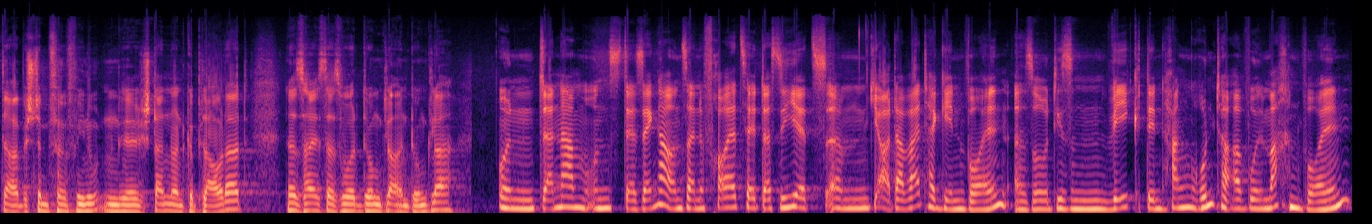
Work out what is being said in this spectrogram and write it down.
da bestimmt fünf Minuten gestanden und geplaudert. Das heißt, das wurde dunkler und dunkler. Und dann haben uns der Sänger und seine Frau erzählt, dass sie jetzt ähm, ja da weitergehen wollen, also diesen Weg, den Hang runter wohl machen wollen.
